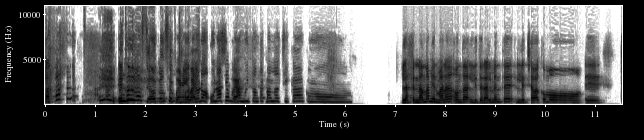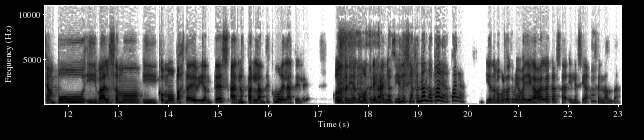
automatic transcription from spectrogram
Esto es demasiado conceptual. Bueno, igual uno, uno hace weas muy tontas cuando es chica, como... La Fernanda, mi hermana, onda, literalmente le echaba como eh, champú y bálsamo y como pasta de dientes a los parlantes como de la tele, cuando tenía como tres años, y yo le decía, Fernanda, para, para. Y yo no me acuerdo que mi papá llegaba a la casa y le decía, Fernanda,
